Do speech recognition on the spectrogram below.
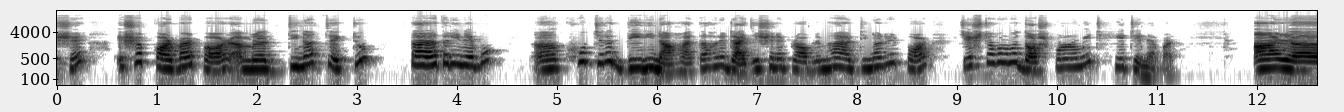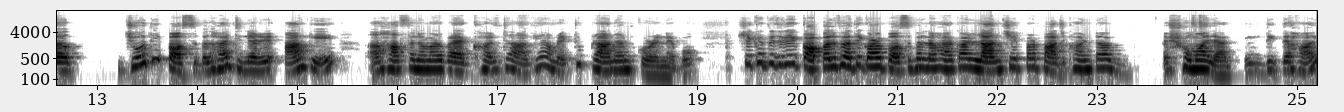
এসে, এসব করবার পর আমরা ডিনারটা একটু তাড়াতাড়ি নেব। খুব যেন দেরি না হয়। তাহলে ডাইজেশনের প্রবলেম হয় আর ডিনারের পর চেষ্টা করব দশ পনেরো মিনিট হেঁটে নেবার। আর যদি পসিবল হয় ডিনারের আগে হাফ অ্যান আওয়ার বা এক ঘণ্টা আগে আমরা একটু প্রাণায়াম করে নেব। সেক্ষেত্রে যদি কপালভাতি করা পসিবল না হয়, কারণ লাঞ্চের পর পাঁচ ঘণ্টা সময় লাগ, দিতে হয়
